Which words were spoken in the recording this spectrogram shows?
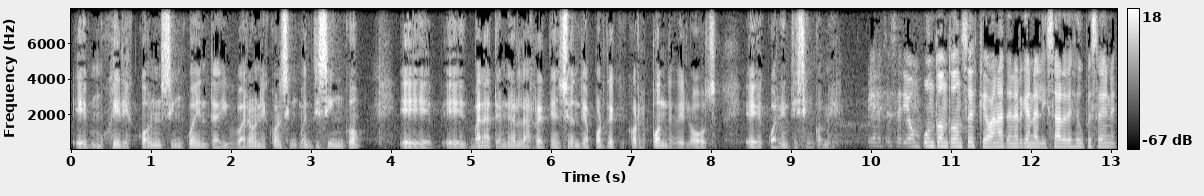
eh, mujeres con 50 y varones con 55 eh, eh, van a tener la retención de aporte que corresponde de los 45 mil. Sería un punto entonces que van a tener que analizar desde UPCN.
